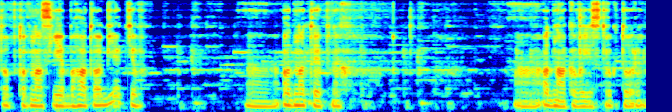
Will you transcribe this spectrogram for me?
Тобто в нас є багато об'єктів е, однотипних, е, однакової структури.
